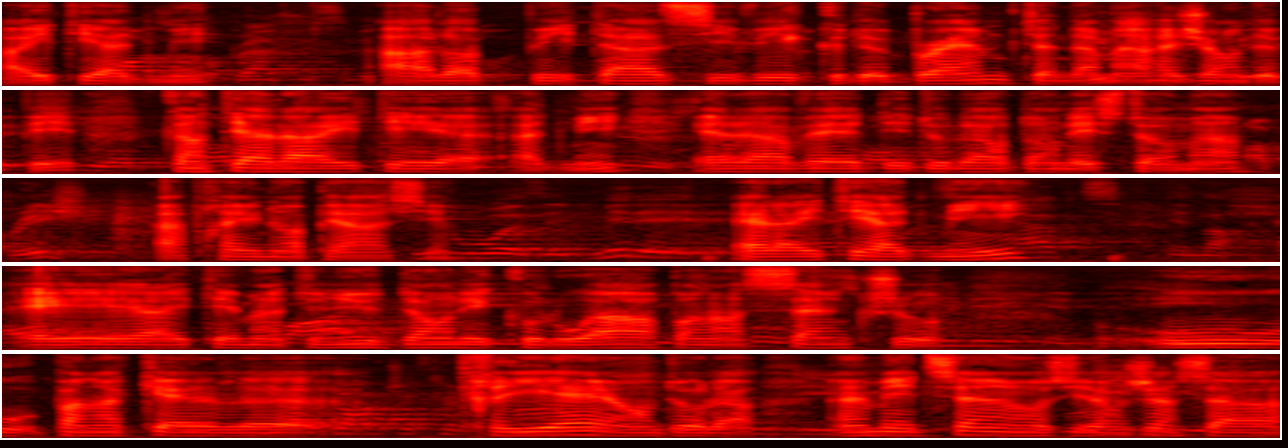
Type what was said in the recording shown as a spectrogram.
a été admis à l'hôpital civique de Brampton, dans ma région de Peel. Quand elle a été euh, admise, elle avait des douleurs dans l'estomac après une opération. Elle a été admise et a été maintenue dans les couloirs pendant cinq jours, ou pendant qu'elle euh, criait en douleur. Un médecin aux urgences a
